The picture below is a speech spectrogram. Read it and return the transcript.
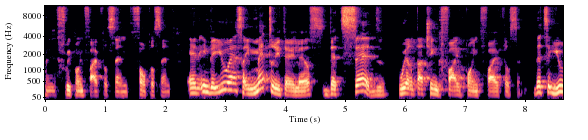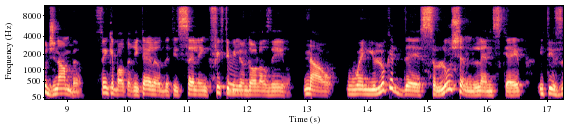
3.5%, 4%. And in the US, I met retailers that said we are touching 5.5%. That's a huge number think about a retailer that is selling $50 million hmm. dollars a year. Now, when you look at the solution landscape, it is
